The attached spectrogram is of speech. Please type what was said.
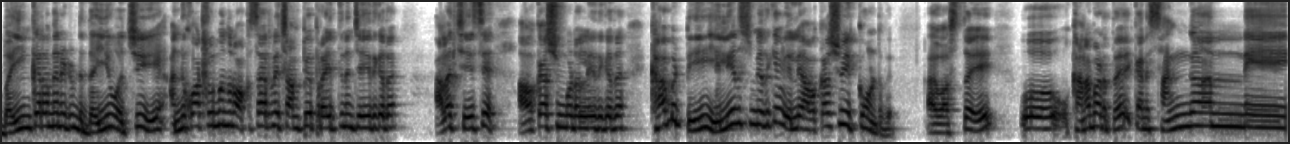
భయంకరమైనటువంటి దయ్యం వచ్చి అన్ని కోట్ల మందిని ఒకసారినే చంపే ప్రయత్నం చేయదు కదా? అలా చేసే అవకాశం కూడా లేదు కదా? కాబట్టి ఎలియన్స్ మీదకే వెళ్ళే అవకాశం ఎక్కువ ఉంటుంది. అవి వస్తాయి ఓ కనబడతాయి కానీ సంఘాన్ని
